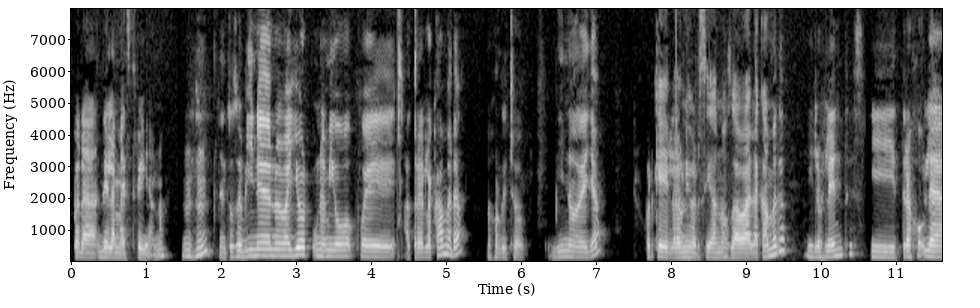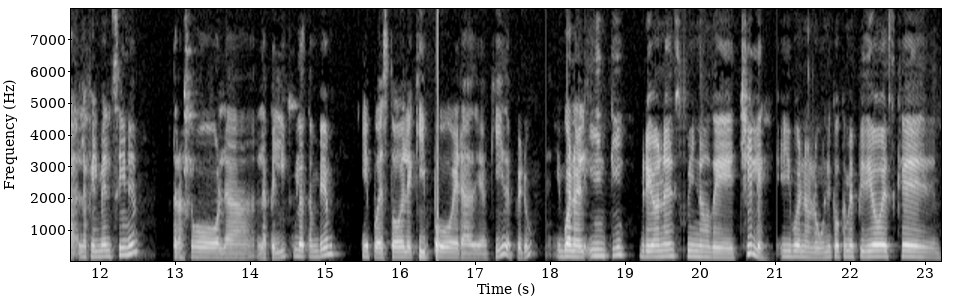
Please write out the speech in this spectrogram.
Para, de la maestría, ¿no? Entonces vine de Nueva York, un amigo fue a traer la cámara, mejor dicho, vino de ella, porque la universidad nos daba la cámara y los lentes y trajo, la, la filmé el cine, trajo la, la película también y pues todo el equipo era de aquí, de Perú. Y bueno, el Inti Briones vino de Chile. Y bueno, lo único que me pidió es que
